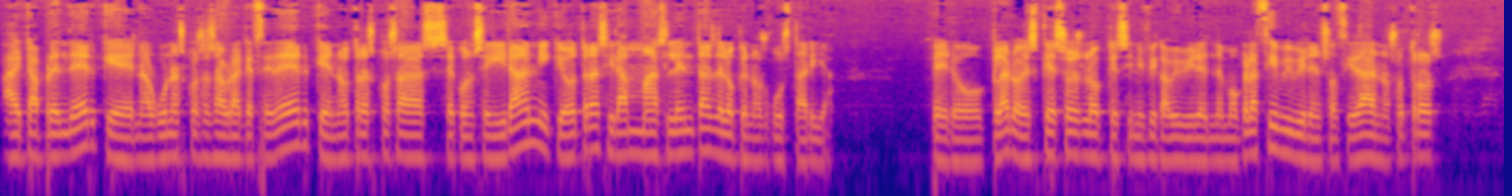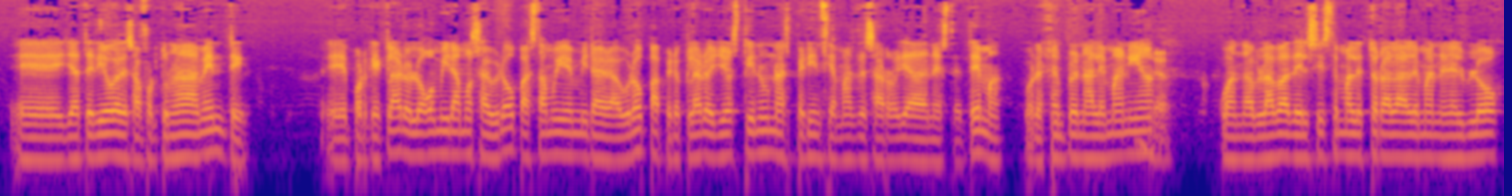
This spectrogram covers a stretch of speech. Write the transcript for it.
Hay que aprender que en algunas cosas habrá que ceder, que en otras cosas se conseguirán y que otras irán más lentas de lo que nos gustaría. Pero claro, es que eso es lo que significa vivir en democracia y vivir en sociedad. Nosotros, eh, ya te digo que desafortunadamente, eh, porque claro, luego miramos a Europa, está muy bien mirar a Europa, pero claro, ellos tienen una experiencia más desarrollada en este tema. Por ejemplo, en Alemania, cuando hablaba del sistema electoral alemán en el blog,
